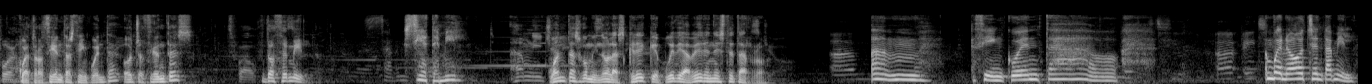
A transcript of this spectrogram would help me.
¿450? ¿800? 12.000. 7000. ¿Cuántas gominolas cree que puede haber en este tarro? Am, 50 o... Bueno, 80.000.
